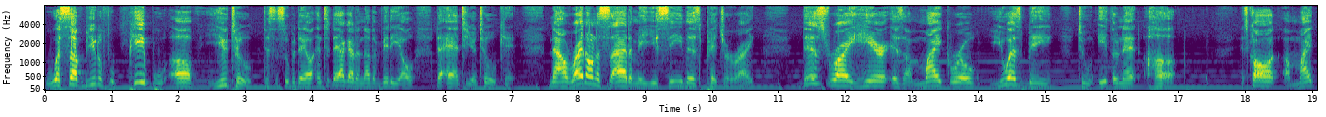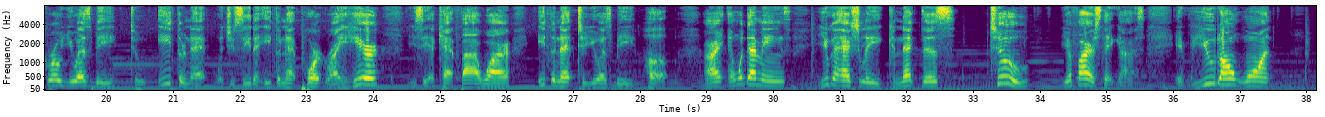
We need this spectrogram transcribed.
What's up, beautiful people of YouTube? This is Super Dell, and today I got another video to add to your toolkit. Now, right on the side of me, you see this picture, right? This right here is a micro USB to Ethernet hub. It's called a micro USB to Ethernet, which you see the Ethernet port right here. You see a Cat5 wire, Ethernet to USB hub. All right, and what that means, you can actually connect this to your Fire Stick, guys. If you don't want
